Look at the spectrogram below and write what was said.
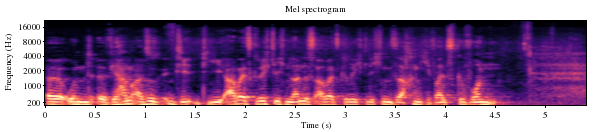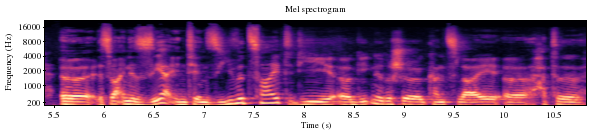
Äh, und äh, wir haben also die, die arbeitsgerichtlichen, landesarbeitsgerichtlichen Sachen jeweils gewonnen. Äh, es war eine sehr intensive Zeit. Die gegnerische Kanzlei hatte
